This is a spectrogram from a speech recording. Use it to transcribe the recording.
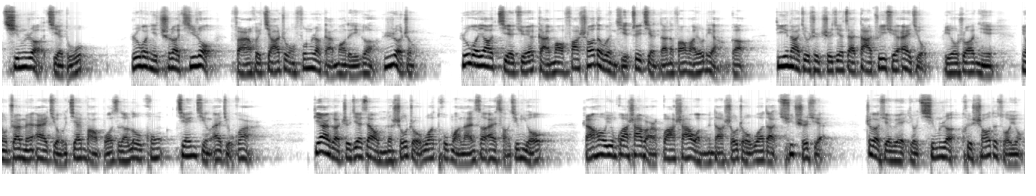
清热解毒。如果你吃了鸡肉，反而会加重风热感冒的一个热症。如果要解决感冒发烧的问题，最简单的方法有两个。第一呢，就是直接在大椎穴艾灸，比如说你用专门艾灸肩膀脖子的镂空肩颈艾灸罐儿。第二个，直接在我们的手肘窝涂抹蓝色艾草精油，然后用刮痧板刮痧我们的手肘窝的曲池穴，这个穴位有清热退烧的作用。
